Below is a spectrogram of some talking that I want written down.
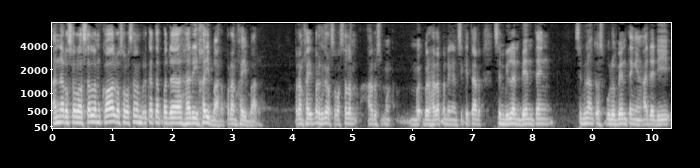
anna Rasulullah SAW qala Rasulullah SAW berkata pada hari Khaybar, perang Khaybar. Perang Khaybar kita Rasulullah SAW harus berhadapan dengan sekitar 9 benteng, 9 atau 10 benteng yang ada di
